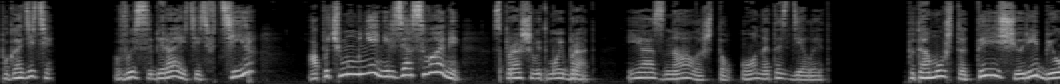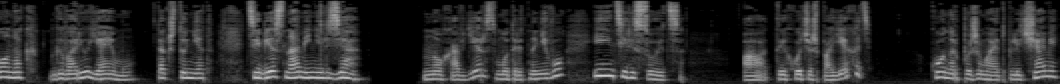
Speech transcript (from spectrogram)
«Погодите, вы собираетесь в тир? А почему мне нельзя с вами?» — спрашивает мой брат. Я знала, что он это сделает. «Потому что ты еще ребенок», — говорю я ему. Так что нет, тебе с нами нельзя». Но Хавьер смотрит на него и интересуется. «А ты хочешь поехать?» Конор пожимает плечами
